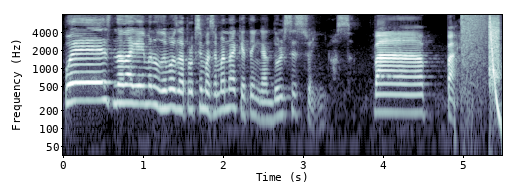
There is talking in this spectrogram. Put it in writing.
Pues nada, gamer, nos vemos la próxima semana. Que tengan dulces sueños. Bye bye.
